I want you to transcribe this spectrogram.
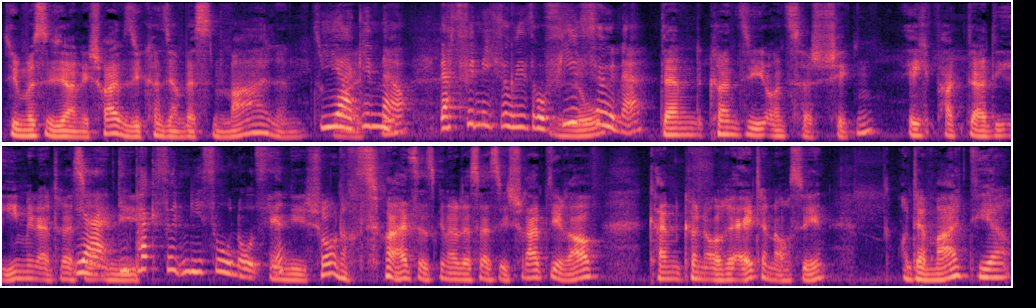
sie müssen sie ja nicht schreiben, sie können sie am besten malen. Ja, Beispiel. genau. Das finde ich sowieso viel So. schöner. Dann können sie uns das schicken. Ich packe da die E-Mail-Adresse Ja, in die, die, packst du in die Sonos. in Ne? die Shownotes, so heißt es genau. Das heißt, ich schreibe die rauf, kann, können eure Eltern auch sehen. Und dann malt dir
